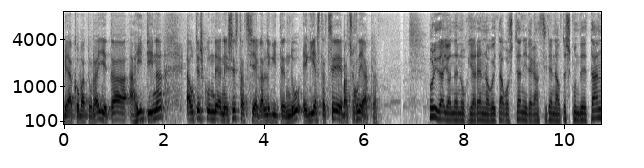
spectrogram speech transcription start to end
behako bat orai, eta ahitin hauteskundean ez estatzia galegiten du egiaztatze batzordeak. Hori da joan den urgiaren ogoita bostean iregan ziren hauteskundeetan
